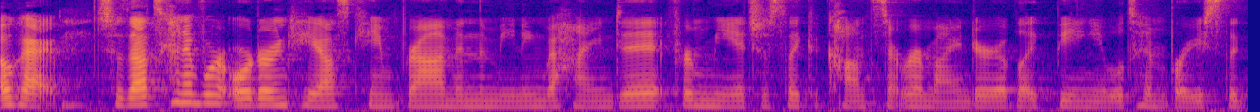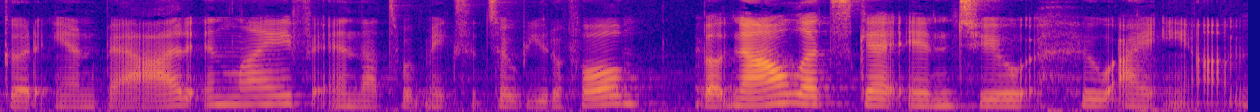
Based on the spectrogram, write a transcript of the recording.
Okay, so that's kind of where order and chaos came from and the meaning behind it. For me, it's just like a constant reminder of like being able to embrace the good and bad in life, and that's what makes it so beautiful. But now let's get into who I am.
